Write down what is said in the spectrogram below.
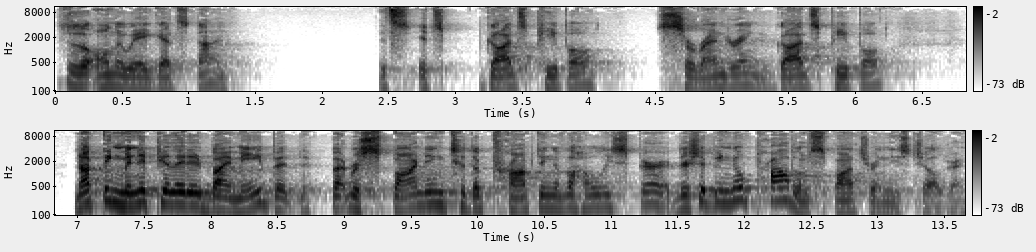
This is the only way it gets done. It's, it's God's people, surrendering God's people, not being manipulated by me, but, but responding to the prompting of the Holy Spirit. There should be no problem sponsoring these children.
